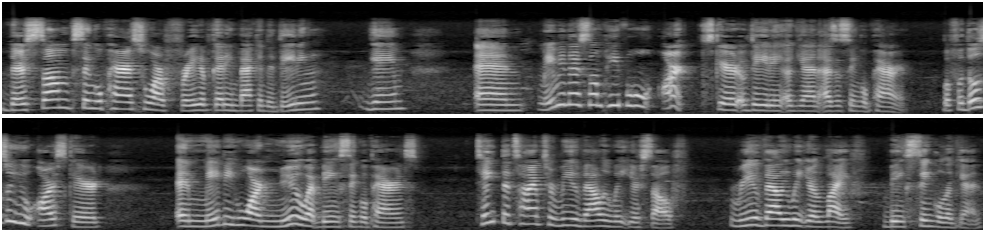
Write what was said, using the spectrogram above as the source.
there's some single parents who are afraid of getting back in the dating game. And maybe there's some people who aren't scared of dating again as a single parent. But for those of you who are scared and maybe who are new at being single parents, take the time to reevaluate yourself, reevaluate your life being single again.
